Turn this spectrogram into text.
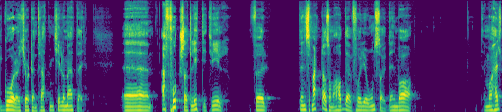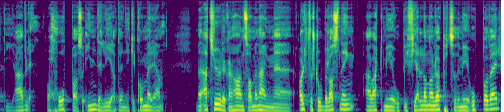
i går og kjørte en 13 km. Eh, jeg er fortsatt litt i tvil, for den smerta som jeg hadde forrige onsdag, den var, den var helt jævlig. Og jeg håper så inderlig at den ikke kommer igjen. Men jeg tror det kan ha en sammenheng med altfor stor belastning. Jeg har vært mye oppe i fjellene og løpt, så det er mye oppover.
